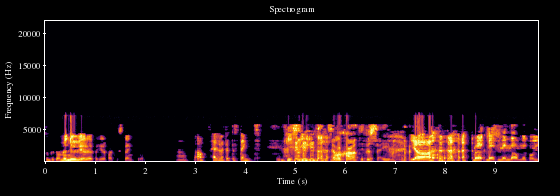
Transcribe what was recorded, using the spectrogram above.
Så, brukar- men nu är det, är det faktiskt stängt då. Mm. Ja, helvetet är stängt. Precis. Det var skönt i och för sig. men- Ja. men, men, men namnet var ju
